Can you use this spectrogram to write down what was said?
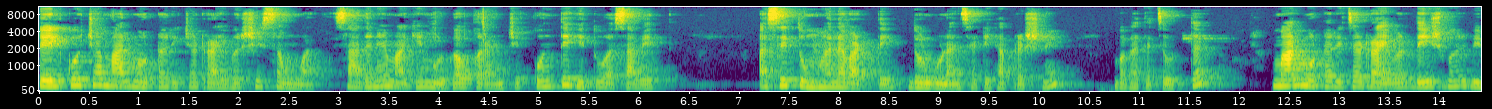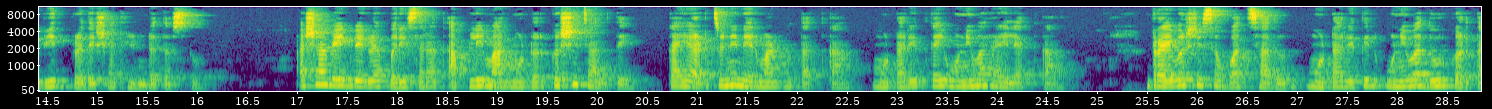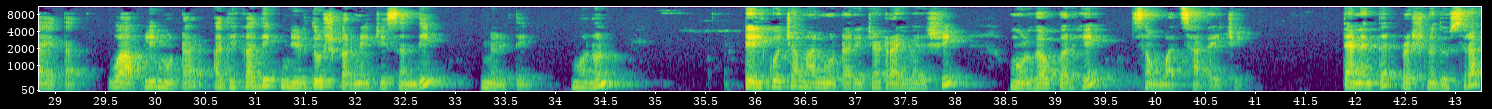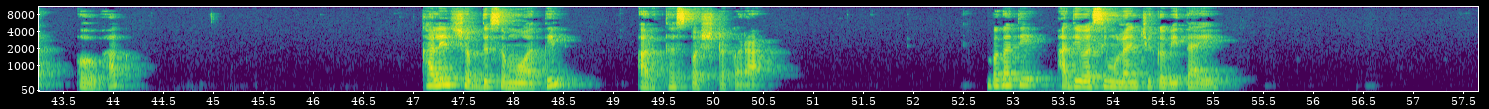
टेल्कोच्या मालमोटारीच्या ड्रायव्हरशी संवाद. साधण्यामागे मुळगावकरांचे कोणते हेतू असावेत? असे तुम्हाला वाटते? दोन गुणांसाठी हा प्रश्न आहे. बघा त्याचं उत्तर. मालमोटारीचा ड्रायव्हर देशभर विविध प्रदेशात हिंडत असतो. अशा वेगवेगळ्या परिसरात आपली मालमोटर कशी चालते? काही अडचणी निर्माण होतात का? मोटारीत काही उणीवा राहिल्यात का? ड्रायव्हरशी संवाद साधून मोटारीतील उणीवा दूर करता येतात. व आपली मोटार अधिकाधिक निर्दोष करण्याची संधी मिळते. म्हणून टेल्कोच्या मालमोटारीच्या ड्रायव्हरशी मुळगावकर हे संवाद साधायचे. त्यानंतर प्रश्न दुसरा अभाग खालील शब्दसमूहातील अर्थ स्पष्ट करा. बघा ती आदिवासी मुलांची कविता आहे.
